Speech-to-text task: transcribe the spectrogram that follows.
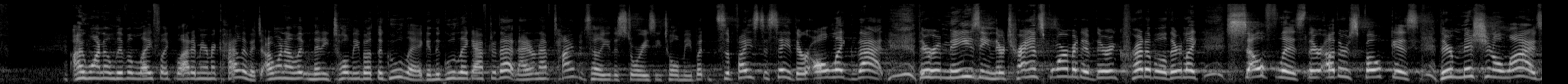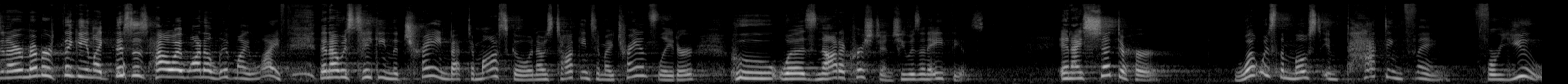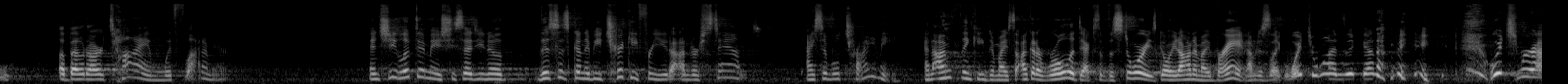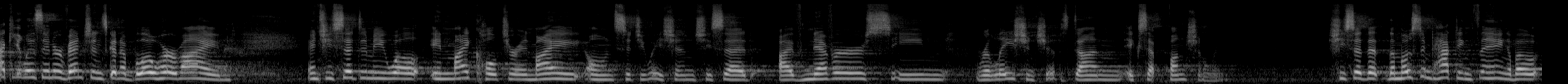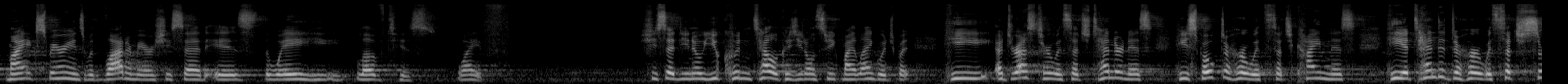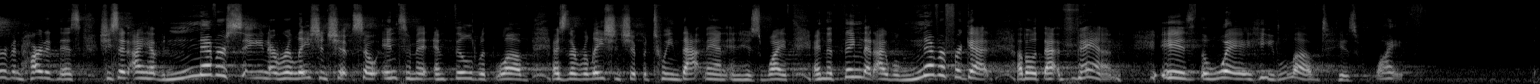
I want to live a life like Vladimir Mikhailovich. I want to live, and then he told me about the gulag and the gulag after that. And I don't have time to tell you the stories he told me, but suffice to say, they're all like that. They're amazing. They're transformative. They're incredible. They're like selfless. They're others focused. They're missional lives. And I remember thinking, like, this is how I want to live my life. Then I was taking the train back to Moscow, and I was talking to my translator, who was not a Christian. She was an atheist. And I said to her, What was the most impacting thing? For you about our time with Vladimir. And she looked at me, she said, You know, this is going to be tricky for you to understand. I said, Well, try me. And I'm thinking to myself, I've got a Rolodex of the stories going on in my brain. I'm just like, which one's it gonna be? which miraculous intervention is gonna blow her mind? And she said to me, Well, in my culture, in my own situation, she said, I've never seen relationships done except functionally. She said that the most impacting thing about my experience with Vladimir, she said, is the way he loved his wife. She said, You know, you couldn't tell because you don't speak my language, but he addressed her with such tenderness. He spoke to her with such kindness. He attended to her with such servant heartedness. She said, I have never seen a relationship so intimate and filled with love as the relationship between that man and his wife. And the thing that I will never forget about that man is the way he loved his wife.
